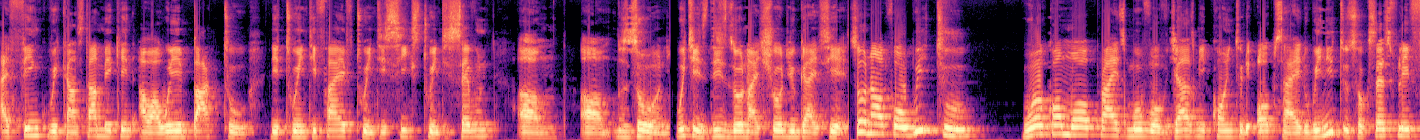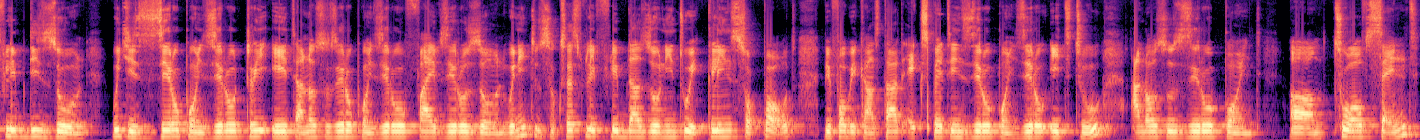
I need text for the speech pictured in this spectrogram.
I think we can start making our way back to the 25, 26, 27 um, um, zone, which is this zone I showed you guys here. So now for we to welcome more price move of Jasmy coin to the upside, we need to successfully flip this zone, which is 0.038 and also 0.050 zone. We need to successfully flip that zone into a clean support before we can start expecting 0.082 and also 0.12 um, cent.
